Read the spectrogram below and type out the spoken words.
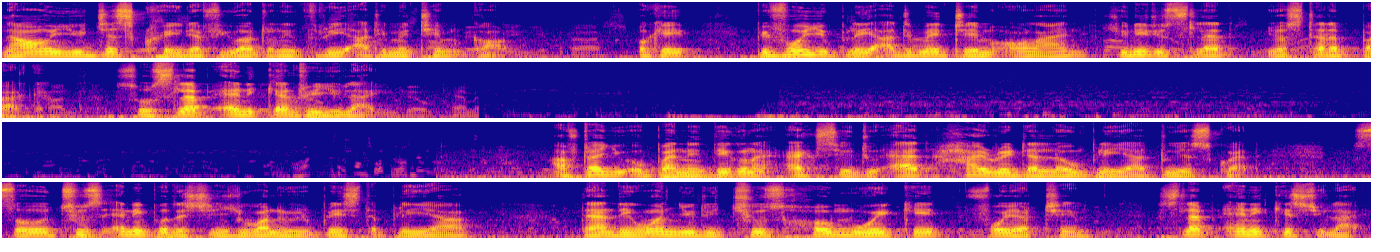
Now you just create a FIFA 23 ultimate team card. Okay? Before you play ultimate team online you need to select your starter pack. So select any country you like After you open it, they're gonna ask you to add high rated lone player to your squad. So choose any position you want to replace the player. Then they want you to choose home wicket for your team. Slap any case you like.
